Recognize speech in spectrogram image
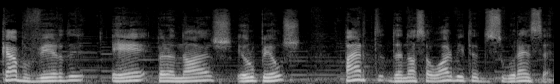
Cabo Verde é, para nós, europeus, parte da nossa órbita de segurança.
